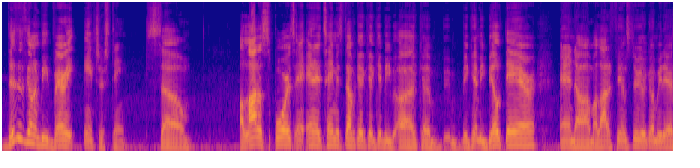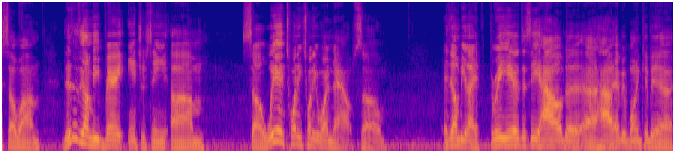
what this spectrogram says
this is going to be very interesting. So, a lot of sports and entertainment stuff could, can, can be uh can be, can be built there, and um, a lot of film studios going to be there. So, um, this is to be very interesting. Um, so we're in 2021 now. So it's gonna be like three years to see how the uh, how everyone can be uh,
